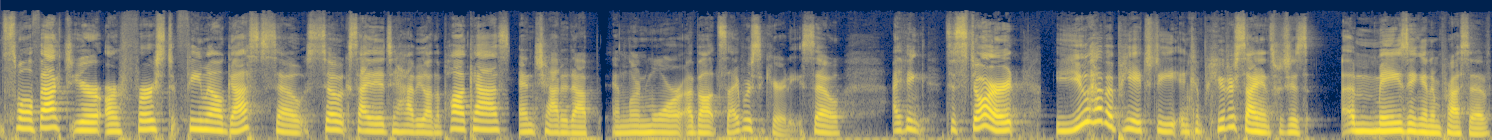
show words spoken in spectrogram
Small fact, you're our first female guest, so so excited to have you on the podcast and chat it up and learn more about cybersecurity. So, I think to start, you have a PhD in computer science, which is amazing and impressive.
